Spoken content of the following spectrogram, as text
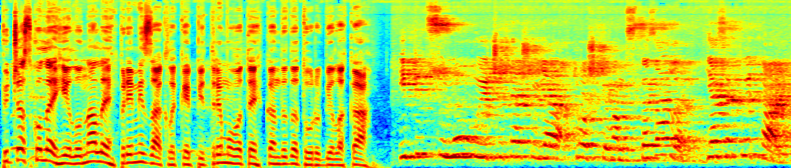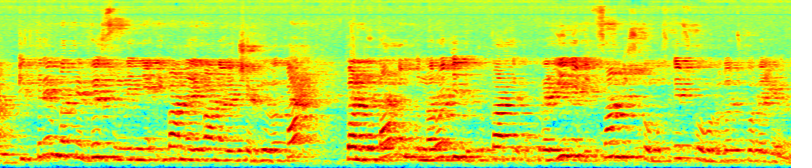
Під час колегії лунали прямі заклики підтримувати кандидатуру Білака. І підсумовуючи те, що вам сказала, я закликаю підтримати висунення Івана Івановича Білока кандидатом у народні депутати України від Самбірського Мостицького Городоцького району.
